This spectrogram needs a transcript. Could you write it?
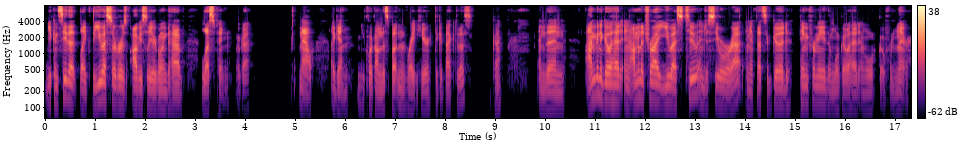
you can see that like the U.S. servers obviously are going to have less ping. Okay. Now, again, you click on this button right here to get back to this. Okay. And then I'm going to go ahead and I'm going to try US2 and just see where we're at. And if that's a good ping for me, then we'll go ahead and we'll go from there.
